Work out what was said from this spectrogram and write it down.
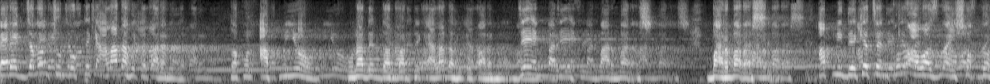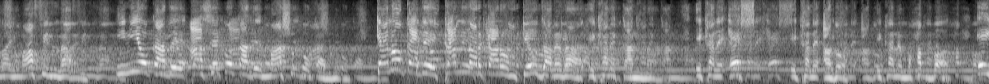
পেরেক যেমন চুম্বক থেকে আলাদা হতে পারে না তখন আপনিও ওনাদের দরবার থেকে আলাদা হতে পারেন যে একবার গেছে, বারবার আসে বারবার আসে। আপনি দেখেছেন, কোনো আওয়াজ নাই, শব্দ নাই, মাহফিল নাই। ইনিও কাঁদে, আশেকও কাঁদে, মাসুকও কাঁদে। কেন কাঁদে? কান্নার কারণ কেউ জানে না, এখানে কান্না, এখানে এস এখানে আদর এখানে মোহাব্বত। এই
